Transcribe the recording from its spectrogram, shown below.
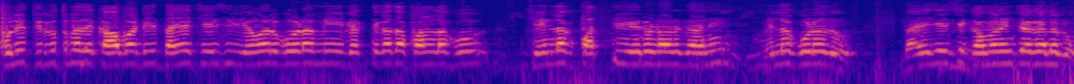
పులి తిరుగుతున్నది కాబట్టి దయచేసి ఎవరు కూడా మీ వ్యక్తిగత పనులకు చేన్లకు పత్తి ఏరడానికి కానీ వెళ్ళకూడదు. దయచేసి గమనించగలరు.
